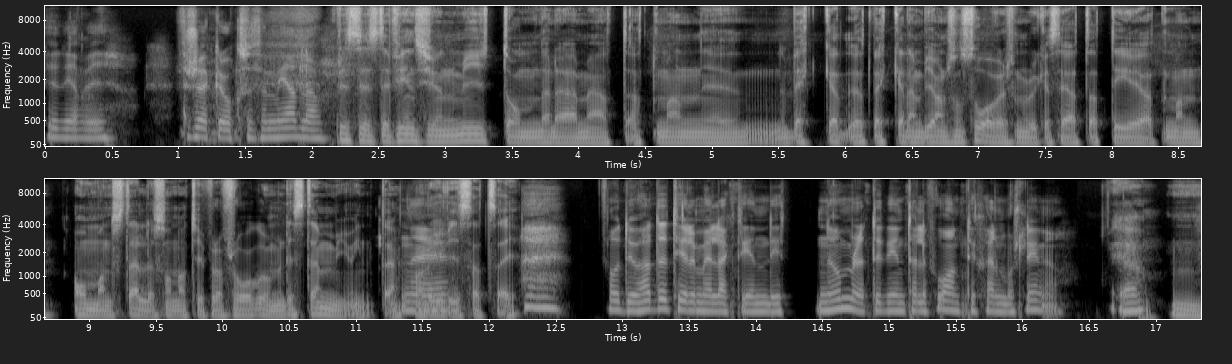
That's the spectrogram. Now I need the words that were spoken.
Det är det vi försöker också förmedla. Precis, det finns ju en myt om det där med att, att man eh, väcka, att väcka den björn som sover, som man brukar säga, att, att det är att man, om man ställer sådana typer av frågor, men det stämmer ju inte, har det ju Nej. visat sig. Och du hade till och med lagt in ditt numret i din telefon till självmordslinjen. Ja, Mm.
